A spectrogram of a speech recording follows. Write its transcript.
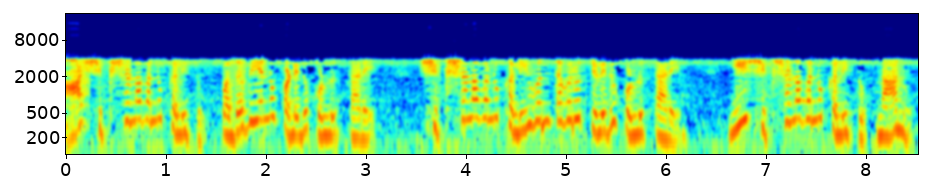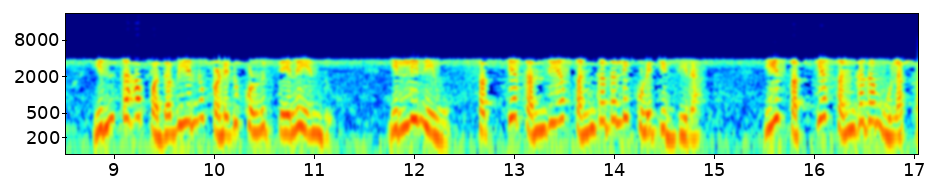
ಆ ಶಿಕ್ಷಣವನ್ನು ಕಲಿತು ಪದವಿಯನ್ನು ಪಡೆದುಕೊಳ್ಳುತ್ತಾರೆ. ಶಿಕ್ಷಣವನ್ನು ಕಲಿಯುವಂತವರು ತಿಳಿದುಕೊಳ್ಳುತ್ತಾರೆ. ಈ ಶಿಕ್ಷಣವನ್ನು ಕಲಿತು ನಾನು ಇಂತಹ ಪದವಿಯನ್ನು ಪಡೆದುಕೊಳ್ಳುತ್ತೇನೆ ಎಂದು. ಇಲ್ಲಿ ನೀವು ಸತ್ಯ ತಂದೆಯ ಸಂಘದಲ್ಲಿ ಕುಳಿತಿದ್ದೀರಾ? ಈ ಸತ್ಯ ಸಂಘದ ಮೂಲಕ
